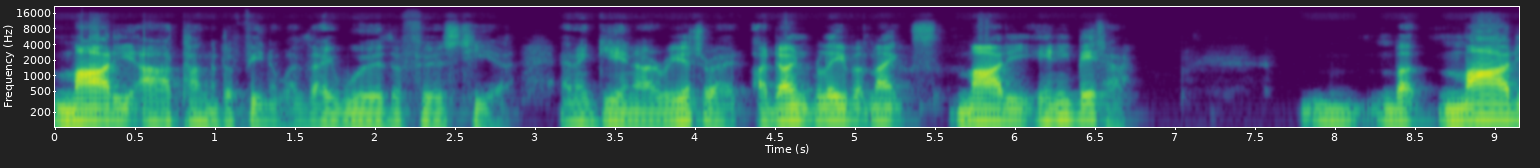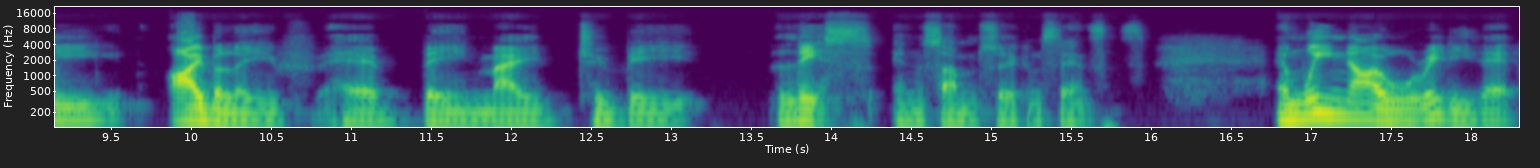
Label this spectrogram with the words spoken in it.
Māori a tangata whenua. They were the first here. And again, I reiterate, I don't believe it makes Māori any better. But Māori, I believe, have been made to be less in some circumstances. And we know already that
